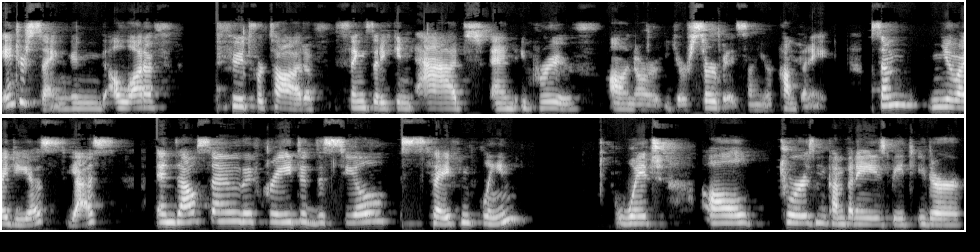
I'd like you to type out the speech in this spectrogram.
interesting and a lot of food for thought of things that you can add and improve on or your service on your company. Some new ideas, yes. And also they've created the seal safe and clean, which all tourism companies, be it either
